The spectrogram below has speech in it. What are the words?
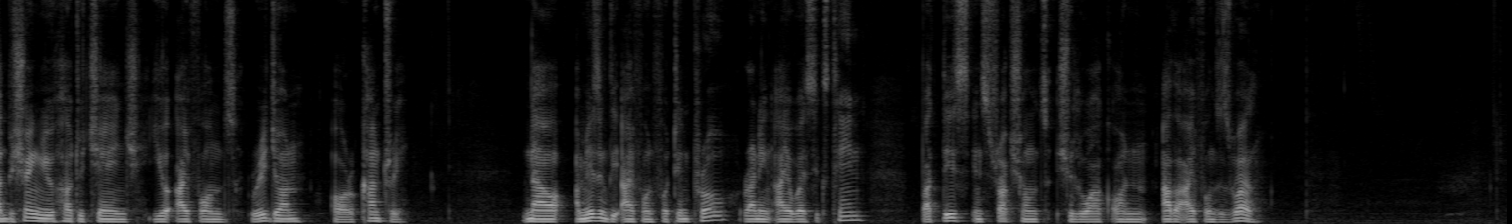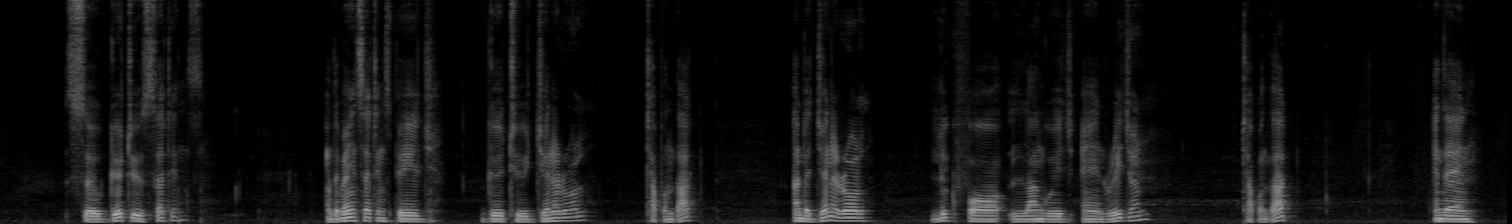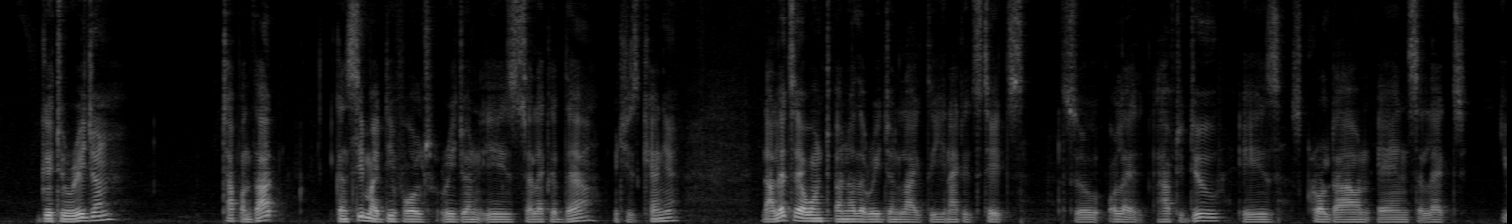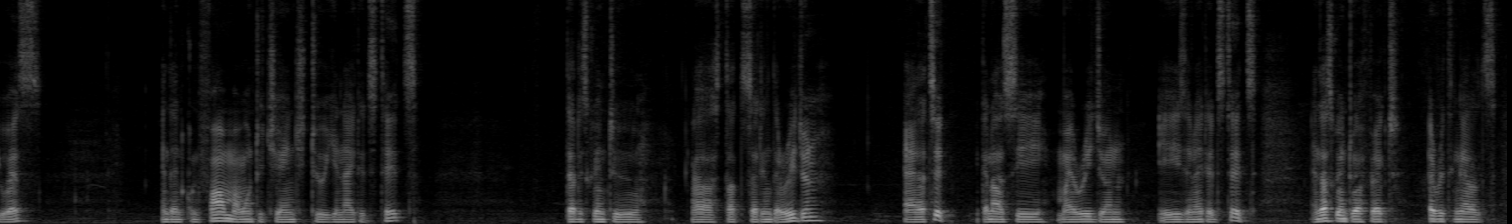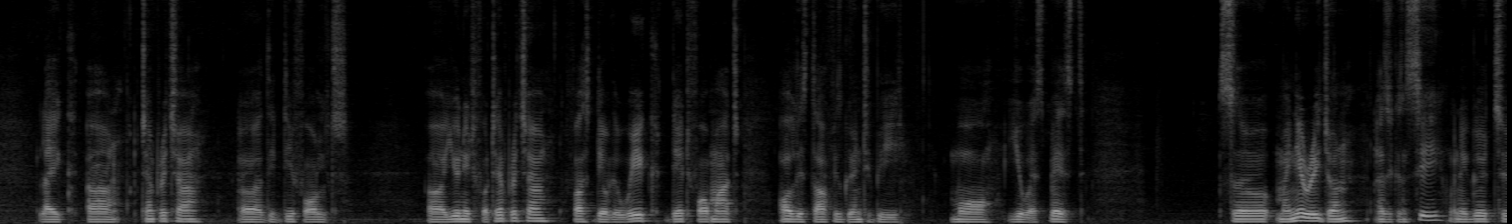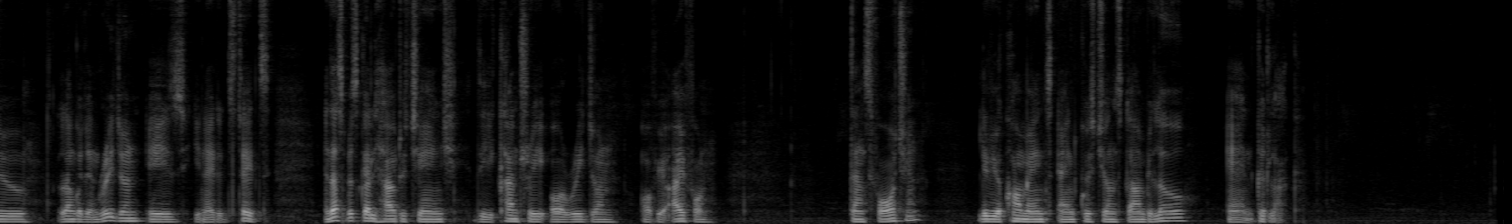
I'll be showing you how to change your iPhone's region or country. Now, I'm using the iPhone 14 Pro running iOS 16, but these instructions should work on other iPhones as well. So go to settings. On the main settings page, go to general, tap on that. Under general, look for language and region, tap on that and then go to region tap on that. You can see my default region is selected there which is Kenya. Now let's say I want another region like the United States. So all I have to do is scroll down and select US and then confirm I want to change to United States. That is going to uh, start setting the region. And that's it. You can now see my region is United States. And that's going to affect everything else. Like uh, temperature uh, the default uh, unit for temperature first day of the week date format all this stuff is going to be more US based. So my new region as you can see when you go to language and region is United States. And that's basically how to change the country or region of your iPhone. Thanks for watching. Leave your comments and questions down below and good luck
